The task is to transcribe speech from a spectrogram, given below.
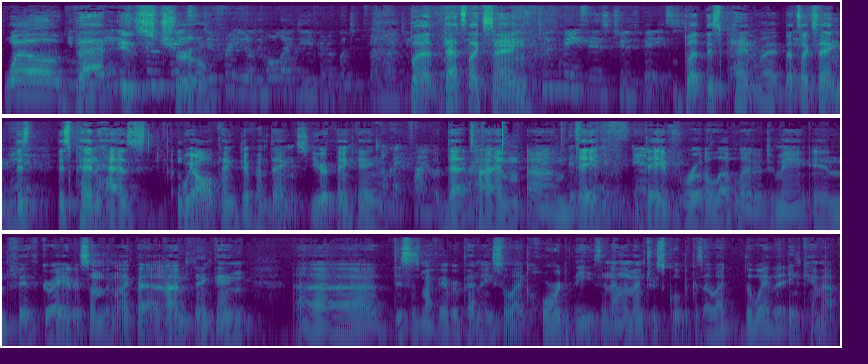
Well, You know what I mean? is true. Different, you know, the whole idea from from my But that's like saying- toothpaste is toothpaste. But this pen, right? That's like saying a this pen. this pen has. We all think different things. You're thinking Okay, that time um, Dave pen is damn- Dave wrote a love letter to me in fifth grade or something like that, and I'm thinking. Uh, this is my favorite pen. I used to like hoard these in elementary school because I liked the way the ink came out.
